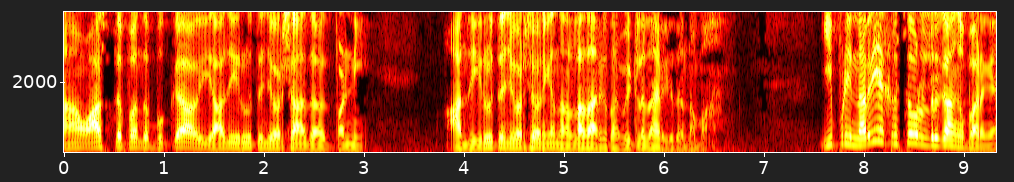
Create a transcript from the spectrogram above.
நான் வாசித்தப்போ அந்த புக்கை அது இருபத்தஞ்சி வருஷம் அதை பண்ணி. அந்த இருபத்தஞ்சி வருஷம் வரைக்கும் அது நல்லா தான் இருக்குதான் வீட்டில் தான் இருக்குது அந்தம்மா இப்படி நிறைய கிறிஸ்தவர்கள் இருக்காங்க பாருங்க.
